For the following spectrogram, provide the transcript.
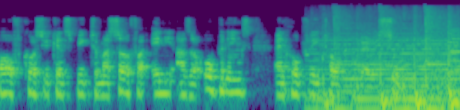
Or of course, you can speak to myself for any other openings and hopefully talk very soon.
